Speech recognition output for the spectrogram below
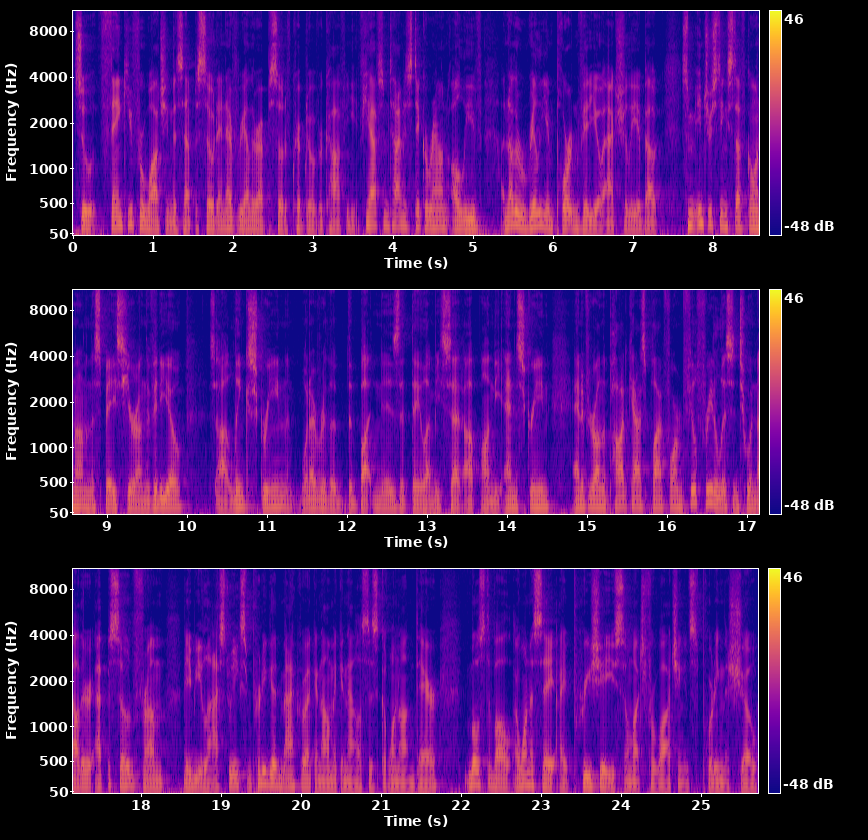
So thank you for watching this episode and every other episode of Crypto Over Coffee. If you have some time to stick around, I'll leave another really important video actually about some interesting stuff going on in the space here on the video uh, link screen, whatever the, the button is that they let me set up on the end screen. And if you're on the podcast platform, feel free to listen to another episode from maybe last week. Some pretty good macroeconomic analysis going on there. Most of all, I want to say I appreciate you so much for watching and supporting the show.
